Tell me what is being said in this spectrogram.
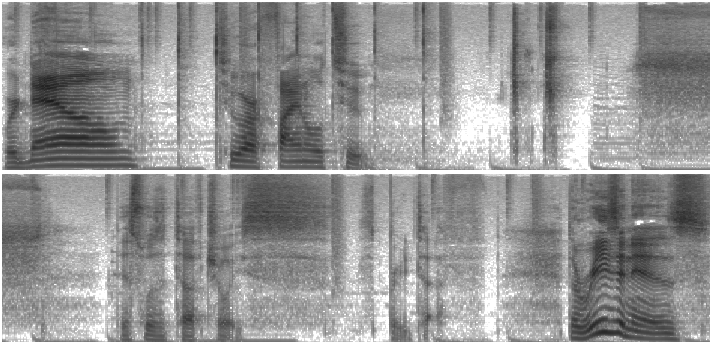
we're down to our final two. This was a tough choice. It's pretty tough. The reason is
